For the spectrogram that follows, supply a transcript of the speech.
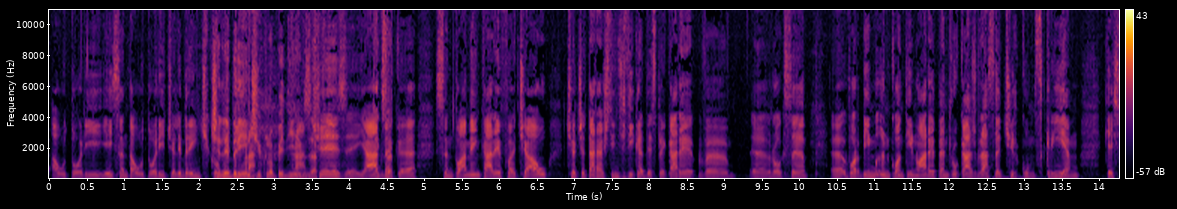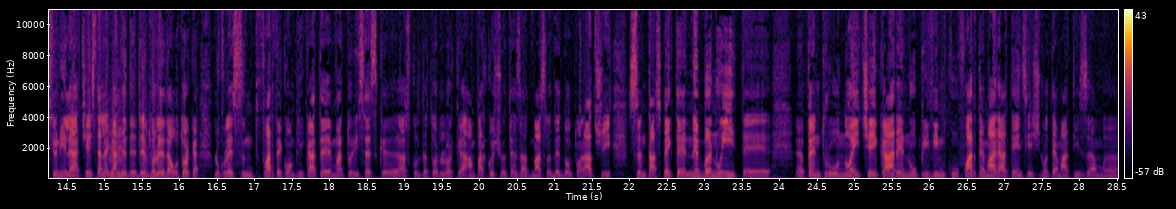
autorii, ei sunt autorii celebrei enciclopedii, Celebrei fran- enciclopedii, exact. franceze. Iată Exact. că sunt oameni care făceau cercetarea științifică despre care vă uh, rog să uh, vorbim în continuare pentru că aș vrea să circumscriem chestiunile acestea legate Mhm, de drepturile de autor, că lucrurile sunt foarte complicate, mărturisesc uh, ascultătorilor că am parcurs și o teză noastră de doctorat și sunt aspecte nebănuite uh, pentru noi cei care nu privim cu foarte mare atenție și nu tematizăm uh,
